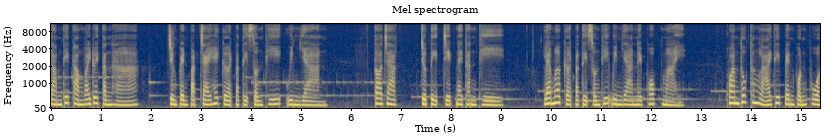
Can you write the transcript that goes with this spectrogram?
กรรมที่ทำไว้ด้วยตัณหา จึงเป็นปัจจัยให้เกิดปฏิสนธิวิญญาณ ต่อจากจุติจิตในทันที และเมื่อเกิดปฏิสนธิวิญญาณในภพใหม่ ความทุกข์ทั้งหลายที่เป็นผลพวง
